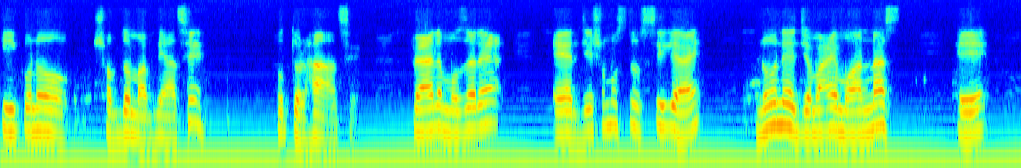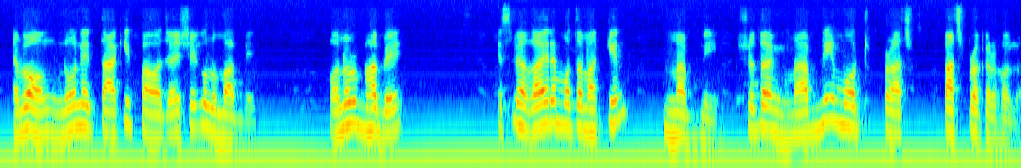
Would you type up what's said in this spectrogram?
কি কোনো শব্দ মাবনি আছে? উত্তর হ্যাঁ আছে। ফেয়ালে মোজারে এর যে সমস্ত সিগায় নুনে জমায়ে মোয়ান্নাস এ এবং নুনে তাকিদ পাওয়া যায়, সেগুলো মাবনি। অনুরূপভাবে ইসমে গায়রে মোতামাক্কিন মাবনি। সুতরাং মাবনি মোট পাঁচ প্রকার হলো।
